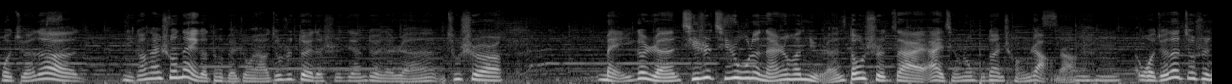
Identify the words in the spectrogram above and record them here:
我觉得你刚才说那个特别重要，就是对的时间，对的人，就是每一个人，其实其实无论男人和女人，都是在爱情中不断成长的。嗯我觉得就是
